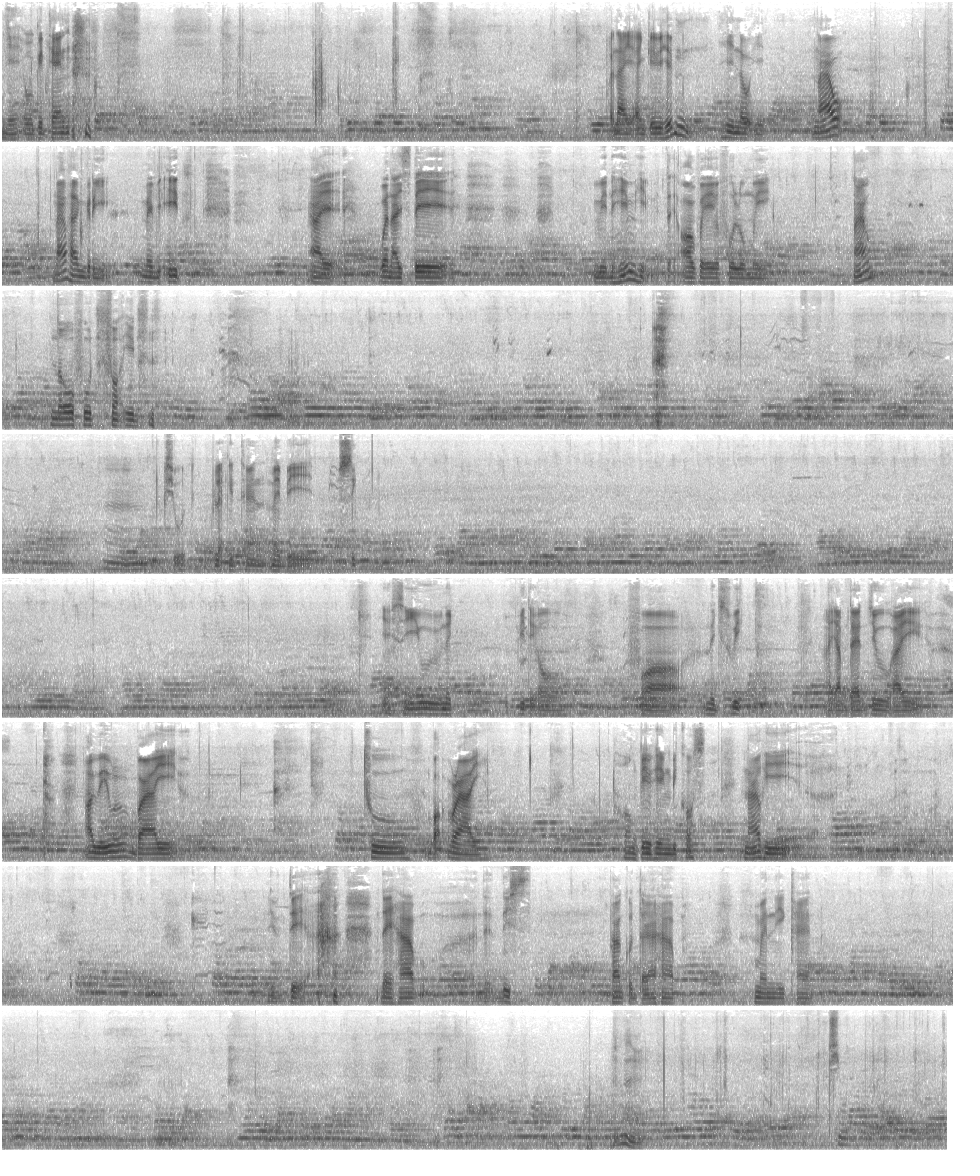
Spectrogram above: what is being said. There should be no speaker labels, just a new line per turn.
Yeah, okay, ten. Bữa nay anh kêu hiếm he know it now now hungry maybe eat. I when I stay with him he always follow me. Now no food for it. Mm, shoot. Black kitten maybe sick yes see you next video for next week. I update you. I I will buy two bot ride Hong Kiêu Hiền because now he uh, live there they have uh, this pagoda have many cat cute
